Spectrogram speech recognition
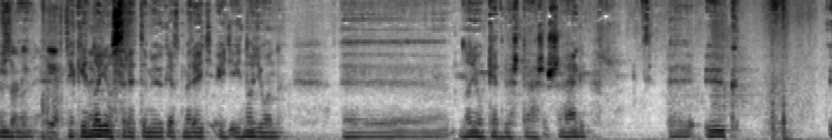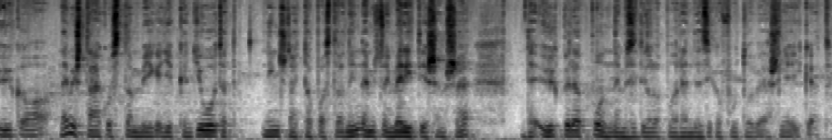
így van. Értünk én nagyon szeretem őket, mert egy, egy, egy nagyon, nagyon kedves társaság. Ők, ők a, nem is találkoztam még egyébként, jó, tehát nincs nagy tapasztalat, nem is nagy merítésem se, de ők például pont nemzeti alapon rendezik a futóversenyeiket.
